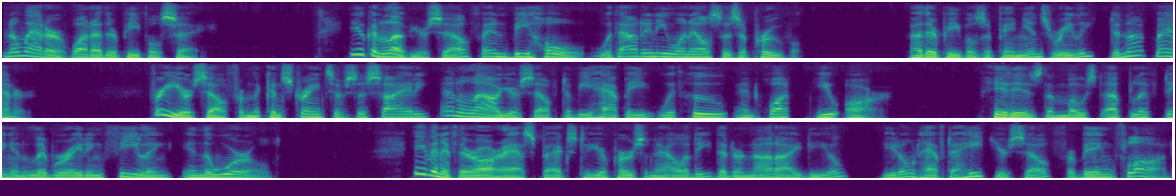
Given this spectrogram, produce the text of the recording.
no matter what other people say. You can love yourself and be whole without anyone else's approval. Other people's opinions really do not matter. Free yourself from the constraints of society and allow yourself to be happy with who and what you are. It is the most uplifting and liberating feeling in the world. Even if there are aspects to your personality that are not ideal, you don't have to hate yourself for being flawed.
